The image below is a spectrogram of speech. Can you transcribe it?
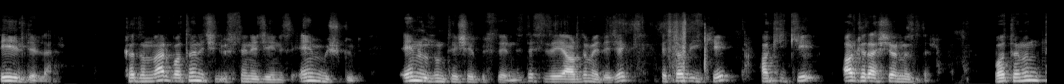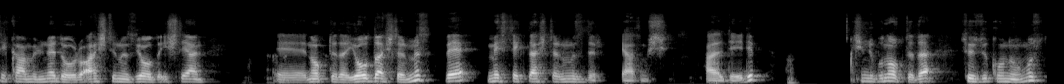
değildirler. Kadınlar vatan için üstleneceğiniz en müşkül, en uzun teşebbüslerinizde size yardım edecek ve tabii ki hakiki arkadaşlarınızdır. Vatanın tekamülüne doğru açtığınız yolda işleyen e, noktada yoldaşlarınız ve meslektaşlarınızdır yazmış halde edip. Şimdi bu noktada sözlü konuğumuz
